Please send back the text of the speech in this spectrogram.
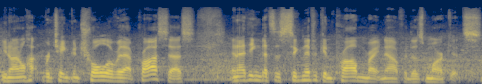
you know, I don't retain control over that process. And I think that's a significant problem right now for those markets.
